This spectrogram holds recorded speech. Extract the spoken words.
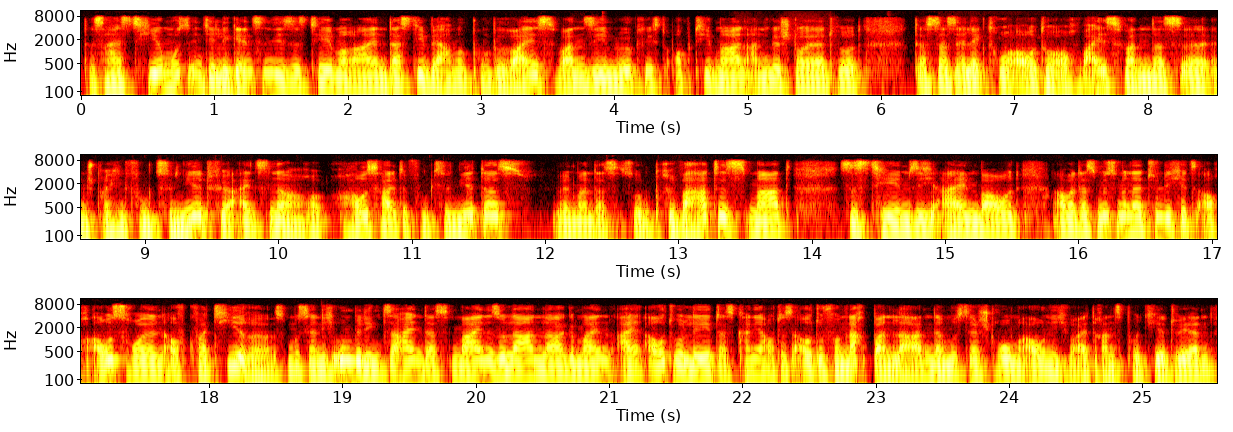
Das heißt, hier muss Intelligenz in die Systeme rein, dass die Wärmepumpe weiß, wann sie möglichst optimal angesteuert wird, dass das Elektroauto auch weiß, wann das äh, entsprechend funktioniert. Für einzelne Haushalte funktioniert das wenn man das so ein privates Smart-System sich einbaut. Aber das müssen wir natürlich jetzt auch ausrollen auf Quartiere. Es muss ja nicht unbedingt sein, dass meine Solaranlage mein Auto lädt. Das kann ja auch das Auto vom Nachbarn laden. Da muss der Strom auch nicht weit transportiert werden.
